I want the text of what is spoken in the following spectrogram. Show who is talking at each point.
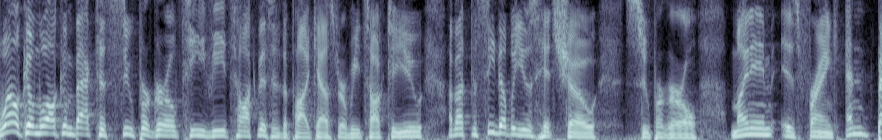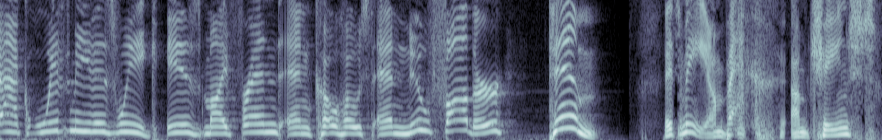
Speaker 1: Welcome, welcome back to Supergirl TV Talk. This is the podcast where we talk to you about the CW's hit show, Supergirl. My name is Frank, and back with me this week is my friend and co host and new father, Tim.
Speaker 2: It's me. I'm back. I'm changed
